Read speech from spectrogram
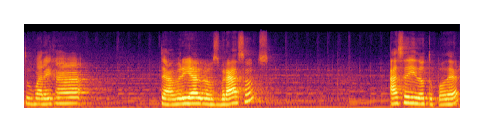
tu pareja te abría los brazos, has cedido tu poder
